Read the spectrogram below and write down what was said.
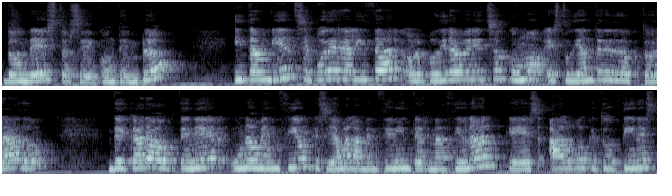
donde esto se contempló y también se puede realizar o lo pudiera haber hecho como estudiante de doctorado de cara a obtener una mención que se llama la mención internacional, que es algo que tú obtienes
